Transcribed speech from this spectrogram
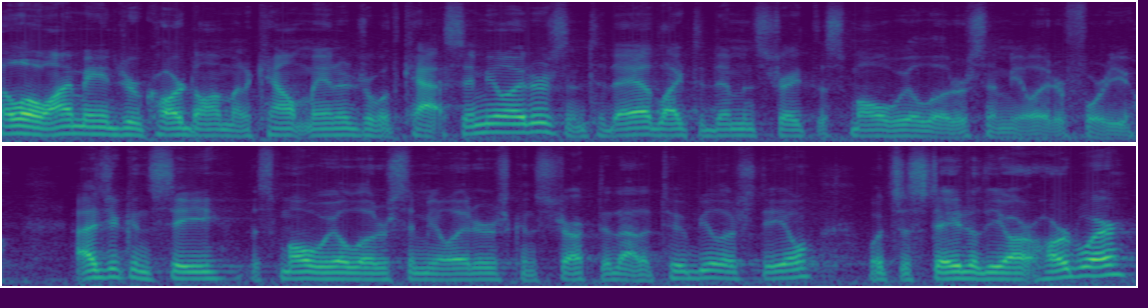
Hello, I'm Andrew Cardinal. I'm an account manager with CAT Simulators, and today I'd like to demonstrate the small wheel loader simulator for you. As you can see, the small wheel loader simulator is constructed out of tubular steel, which is state-of-the-art hardware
